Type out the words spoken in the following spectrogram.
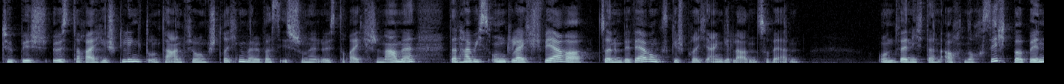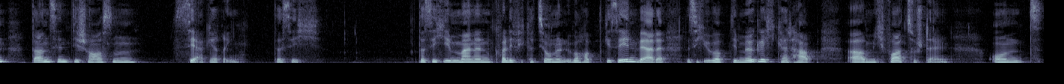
typisch österreichisch klingt, unter Anführungsstrichen, weil was ist schon ein österreichischer Name, dann habe ich es ungleich schwerer, zu einem Bewerbungsgespräch eingeladen zu werden. Und wenn ich dann auch noch sichtbar bin, dann sind die Chancen sehr gering, dass ich dass ich in meinen Qualifikationen überhaupt gesehen werde, dass ich überhaupt die Möglichkeit habe, äh, mich vorzustellen. Und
